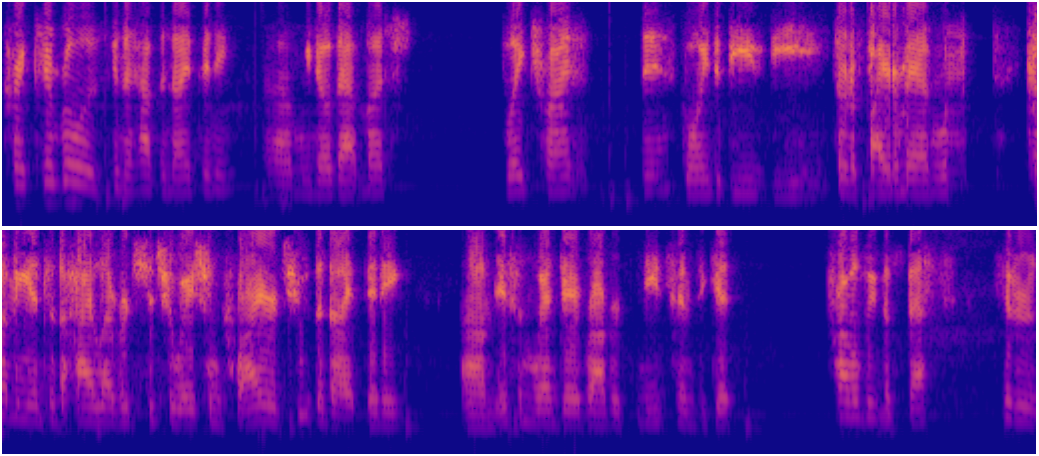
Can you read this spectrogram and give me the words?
Craig Kimbrel is going to have the ninth inning. Um, we know that much. Blake Treinen is going to be the sort of fireman coming into the high leverage situation prior to the ninth inning. Um, if and when Dave Roberts needs him to get probably the best hitters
